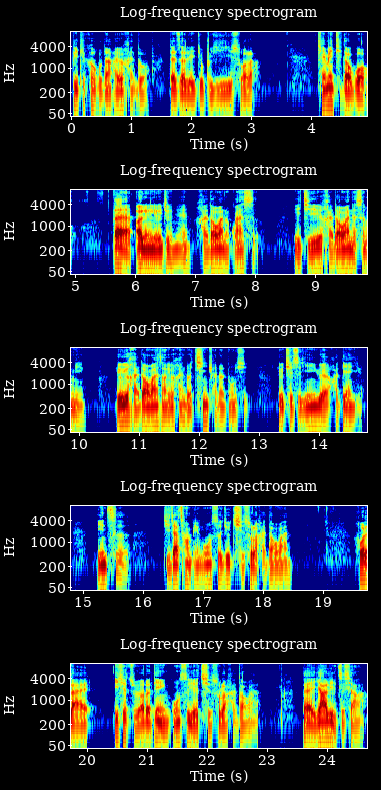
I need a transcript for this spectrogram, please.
BT 客户端还有很多，在这里就不一一说了。前面提到过，在2009年海盗湾的官司以及海盗湾的声明，由于海盗湾上有很多侵权的东西。尤其是音乐和电影，因此几家唱片公司就起诉了海盗湾。后来，一些主要的电影公司也起诉了海盗湾。在压力之下，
